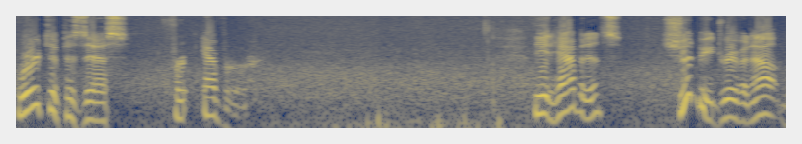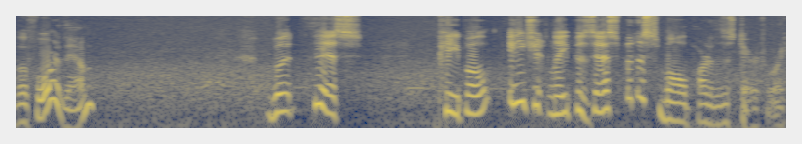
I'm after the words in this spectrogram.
were to possess forever. The inhabitants should be driven out before them, but this people anciently possessed but a small part of this territory.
